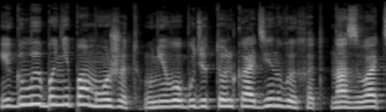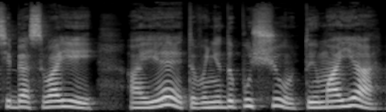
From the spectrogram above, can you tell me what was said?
И Глыба не поможет, у него будет только один выход – назвать тебя своей. А я этого не допущу, ты моя».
